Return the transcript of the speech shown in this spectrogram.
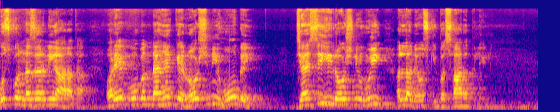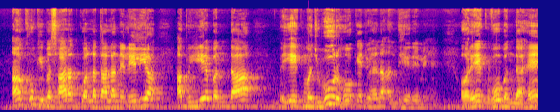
उसको नज़र नहीं आ रहा था। और एक वो बंदा है कि रोशनी हो गई, जैसी ही रोशनी हुई, अल्लाह ने उसकी बसारत ले ली। आँखों की बसारत को अल्लाह ताला ने ले लिया। अब ये बंदा एक मजबूर हो के जो है ना अंधेरे में है। और एक वो बंदा है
